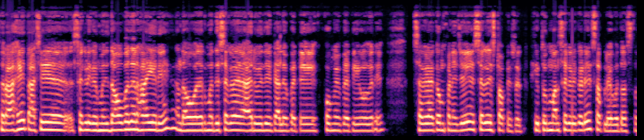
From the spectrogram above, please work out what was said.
तर आहेत असे सगळीकडे. म्हणजे दावा बाजार हा एरिया दावा बाजारमध्ये सगळे आयुर्वेदिक ॲलोपॅथी होमिओपॅथी वगैरे सगळ्या कंपन्याचे सगळे स्टॉक आहेत इथून माल सगळीकडे सप्लाय होत असतो.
